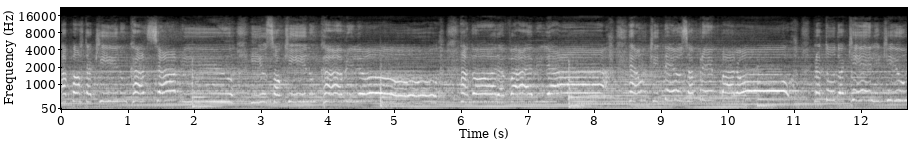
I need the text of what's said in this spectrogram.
a porta que nunca se abriu e o sol que nunca brilhou, agora vai aquele que o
